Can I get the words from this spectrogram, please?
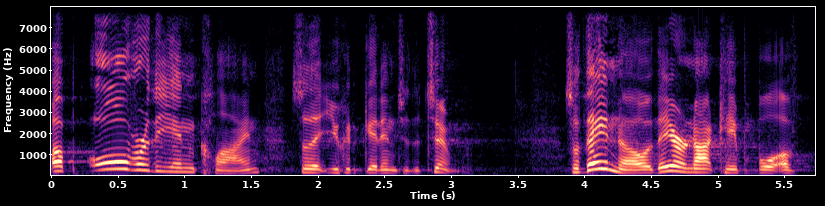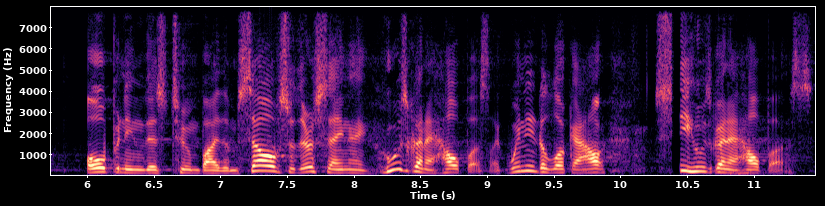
up over the incline so that you could get into the tomb. So they know they are not capable of opening this tomb by themselves. So they're saying, like, who's going to help us? Like, we need to look out, see who's going to help us.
